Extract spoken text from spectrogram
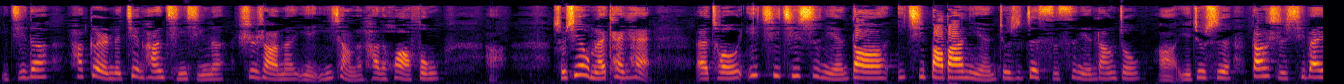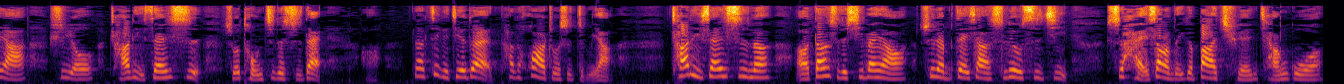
以及呢，他个人的健康情形呢，事实上呢，也影响了他的画风。啊，首先我们来看看，呃，从一七七四年到一七八八年，就是这十四年当中啊，也就是当时西班牙是由查理三世所统治的时代啊，那这个阶段他的画作是怎么样？查理三世呢？啊，当时的西班牙虽然不再像十六世纪是海上的一个霸权强国，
